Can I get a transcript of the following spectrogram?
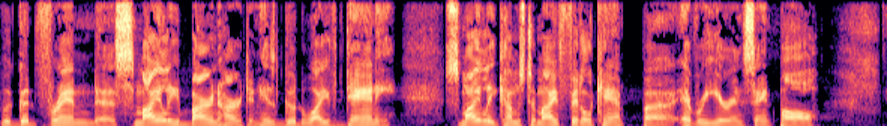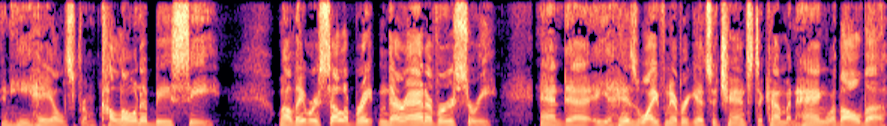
A good friend, uh, Smiley Barnhart, and his good wife, Danny. Smiley comes to my fiddle camp uh, every year in St. Paul, and he hails from Kelowna, BC. Well, they were celebrating their anniversary, and uh, his wife never gets a chance to come and hang with all the,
